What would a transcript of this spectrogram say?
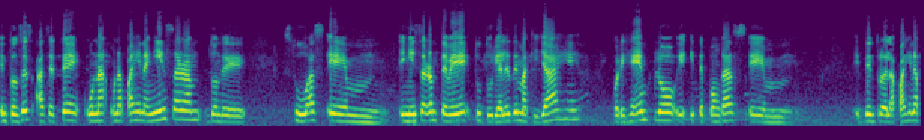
Entonces, hacerte una, una página en Instagram donde subas em, en Instagram TV tutoriales de maquillaje, por ejemplo, y, te pongas em, dentro de la página,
